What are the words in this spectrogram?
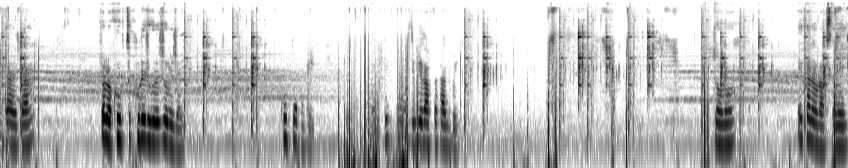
এটা এটা। চলো ঘুরতে ঘুরে ঘুরে চলে যাই। ঘুরতে থাকি। রাস্তা থাকবেই চলো, এখানেও রাস্তা নেই।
